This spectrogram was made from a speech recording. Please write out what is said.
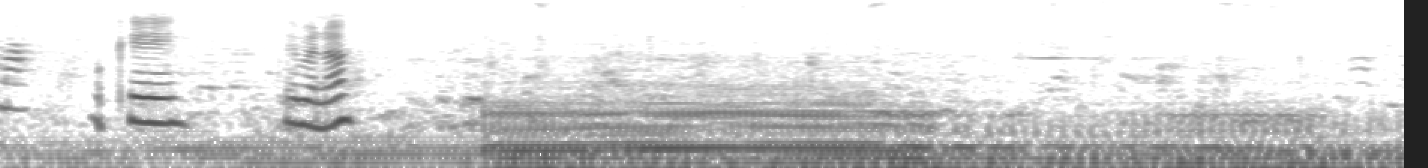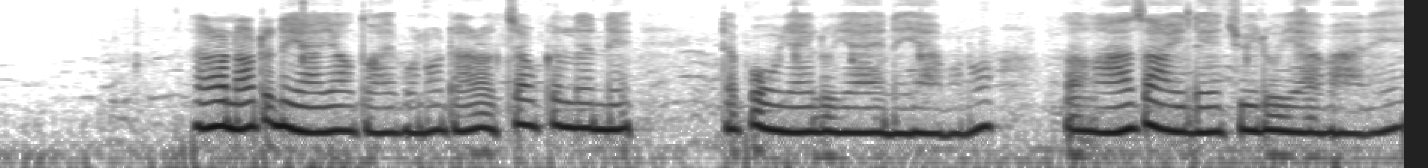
mà. Ok. Thế mà nó. ဒါတော့နောက်တစ်နေရာရောက်သွားပြီပေါ့နော်ဒါတော့ကြောက်ကလက်နဲ့ဓာတ်ပုံရိုက်လို့ရတဲ့နေရာပေါ့နော်ဒါငါးစာရေးလဲကျွေးလို့ရပါတယ်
